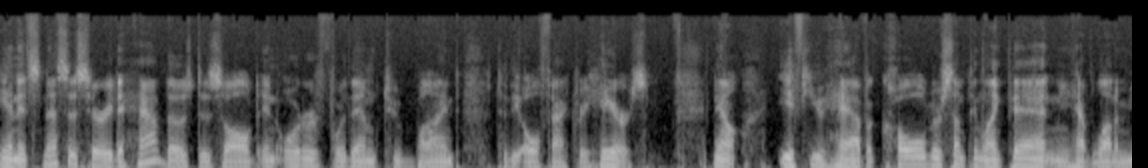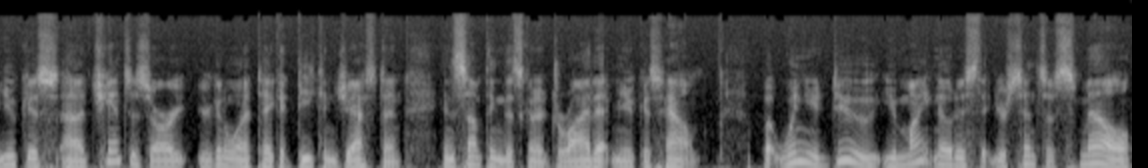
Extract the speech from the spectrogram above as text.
and it's necessary to have those dissolved in order for them to bind to the olfactory hairs. Now, if you have a cold or something like that and you have a lot of mucus, uh, chances are you're going to want to take a decongestant and something that's going to dry that mucus out. But when you do, you might notice that your sense of smell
